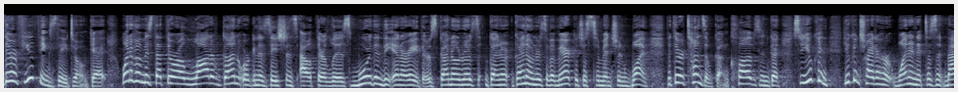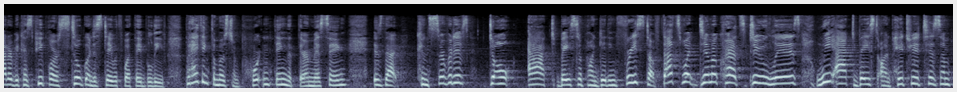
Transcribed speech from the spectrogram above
there are a few things they don't get. One of them is that there are a lot of gun organizations out there, Liz, more than the NRA. There's Gun Owners, gun, gun Owners of America, just to mention one. But there are tons of gun clubs and gun. So you can you can try to hurt one, and it doesn't matter because people are still going to stay with what they believe. But I think the most important thing that they're missing is that conservatives don't act based upon getting free stuff. That's what Democrats do, Liz. We act based on patriotism,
